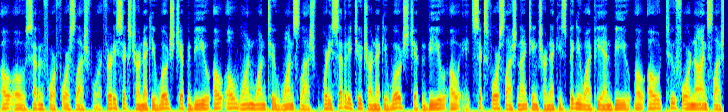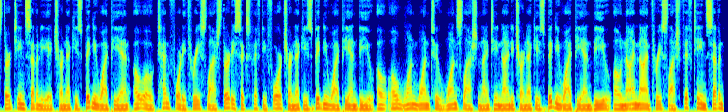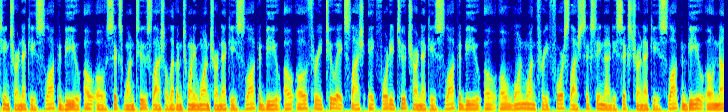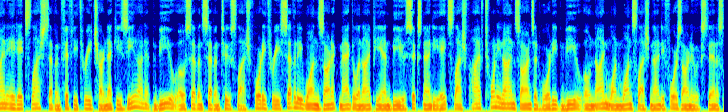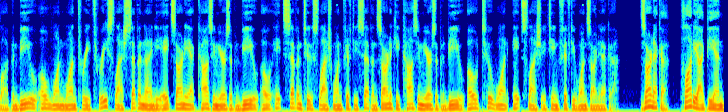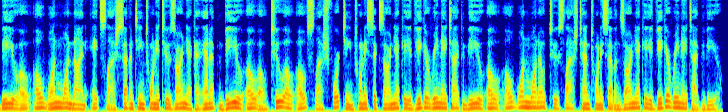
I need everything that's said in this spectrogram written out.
00744 436 Charnecki Wojcip and BU 00121 4072 Charnecki Wojcip and BU 0864 19 Charnecki Zbigniew YPN BU 00249 1378 Charnecki Zbigniew YPN 01043 3654 Charnecki Zbigniew YPN BU 00121 1990 Charnecki Zbigniew YPN BU 0993 1517 Charnecki's Slotman BU 00612 1121 Charnecki's Slotman BU 00328 842 Charnecki's Slotman BU 00134 1696 Charnecki's Slotman BU 0988 753 Charnecki Xenon BU 0772 4371 Zarnik Magdalene IPN BU 698 529 Zarns Edward Eaton BU 0911 90 794 Zarnu Stanislav and BU 01133 798 Zarniak Kazimierz and BU 0872 157 Zarniki Kazimierz and BU 0218 1851 Zarniaka. Zarneka, Claudia IPN BU 001198 1722 Zarnyeka Anep BU 00200 1426 Zarnyeka Yadviga Rene Type BU 001102 1027 Zarnyeka Yadviga Rene Type BU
